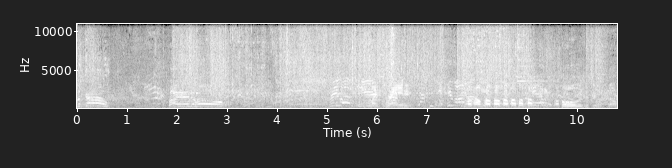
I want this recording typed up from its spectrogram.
Look out! Fire in the hole! Reloading here! my brain. Oh, help, help, help, help, help, help, help. Oh, Lucas, you almost fell.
